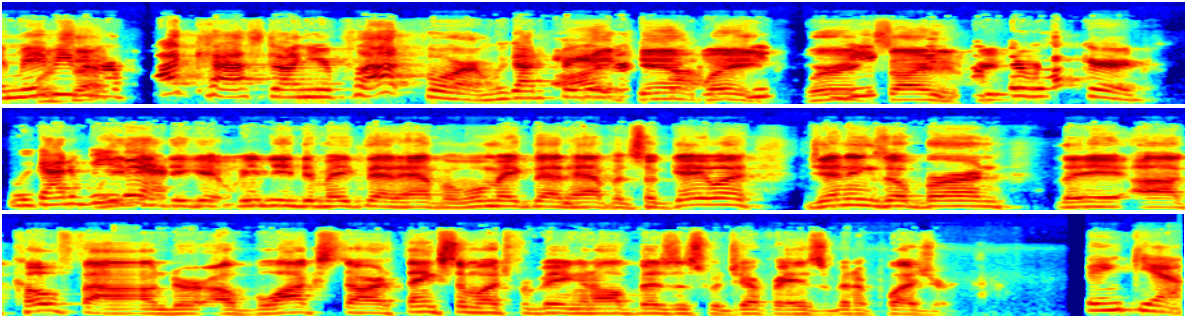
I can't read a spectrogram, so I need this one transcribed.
and maybe even our podcast on your platform. We got to figure. Out. I can't out. wait. We're we excited. We, the record. We got to be we there. Need to get, we need to make that happen. We'll make that happen. So, Gayla Jennings O'Byrne, the uh, co-founder of WOCstar, thanks so much for being in all business with Jeffrey. It's been a pleasure. Thank you.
